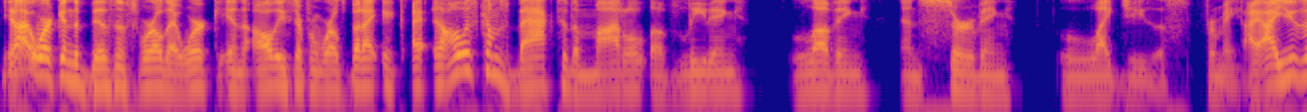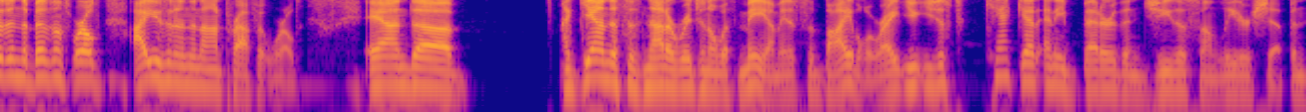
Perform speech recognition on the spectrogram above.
you know, I work in the business world, I work in all these different worlds, but I, it, it always comes back to the model of leading, loving, and serving like Jesus for me. I, I, use it in the business world, I use it in the nonprofit world. And uh, again, this is not original with me. I mean, it's the Bible, right? You, you just can't get any better than Jesus on leadership. And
